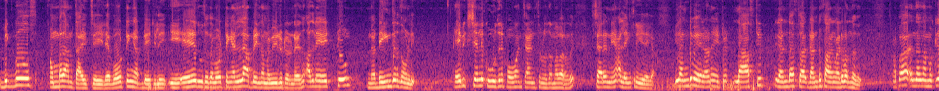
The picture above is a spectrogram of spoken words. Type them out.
ബിഗ് ബോസ് ഒമ്പതാമത്തെ ആഴ്ചയിലെ വോട്ടിംഗ് അപ്ഡേറ്റിൽ ഈ ഏഴ് ദിവസത്തെ വോട്ടിംഗ് എല്ലാ അപ്ഡേറ്റും നമ്മൾ വീഡിയോ ഇട്ടിട്ടുണ്ടായിരുന്നു. അതിൽ ഏറ്റവും ഡേഞ്ചർ സോണിൽ എവിക്ഷനിൽ കൂടുതൽ പോകാൻ ചാൻസ് ഉള്ളത് നമ്മൾ പറഞ്ഞത് ശരണ്യ അല്ലെങ്കിൽ ശ്രീരേഖ. ഈ രണ്ട് പേരാണ് ഏറ്റവും ലാസ്റ്റ് രണ്ട് രണ്ട് സ്ഥാനങ്ങളായിട്ട് വന്നത്. അപ്പോൾ എന്താ നമുക്ക്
